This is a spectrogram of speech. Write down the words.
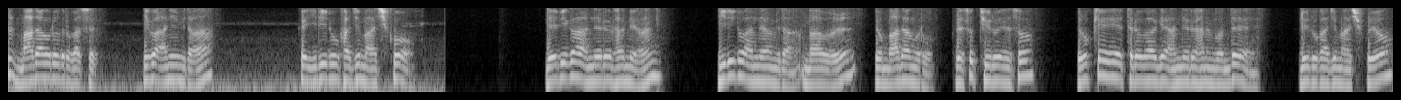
마당으로 들어갔어요. 이거 아닙니다. 그 이리로 가지 마시고 내비가 안내를 하면 이리로 안내합니다. 마을 요 마당으로. 그래서 뒤로 해서 이렇게 들어가게 안내를 하는 건데 이리로 가지 마시고요.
